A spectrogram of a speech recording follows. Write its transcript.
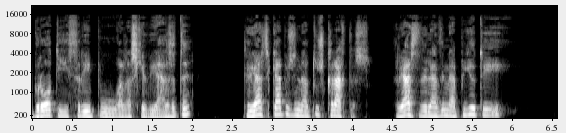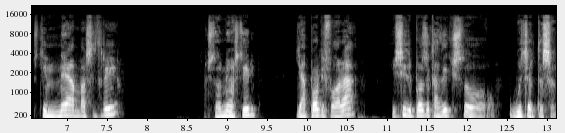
πρώτη e που ανασχεδιάζεται χρειάζεται κάποιους δυνατούς κράχτες. Χρειάζεται δηλαδή να πει ότι στην νέα μας e στο νέο στυλ, για πρώτη φορά η CD Projekt θα δείξει στο Witcher 4.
